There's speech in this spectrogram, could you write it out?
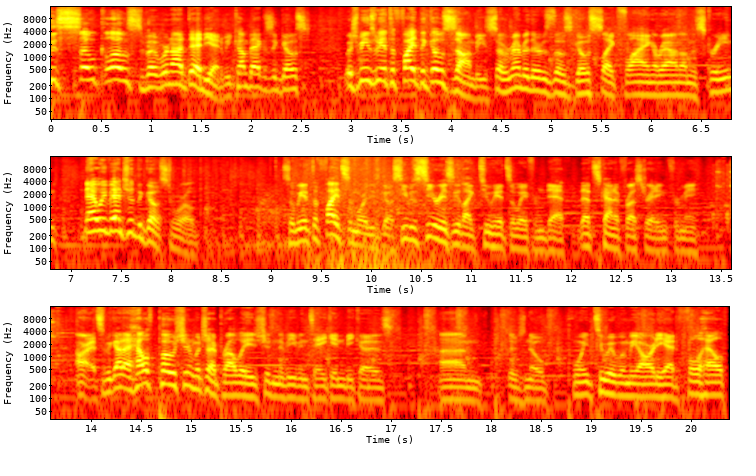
was so close, but we're not dead yet. We come back as a ghost. Which means we have to fight the ghost zombies. So remember there was those ghosts like flying around on the screen? Now we've entered the ghost world. So we have to fight some more of these ghosts. He was seriously like two hits away from death. That's kind of frustrating for me. Alright, so we got a health potion, which I probably shouldn't have even taken because um, there's no point to it when we already had full health.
